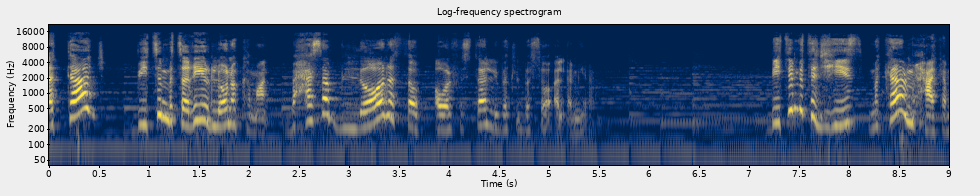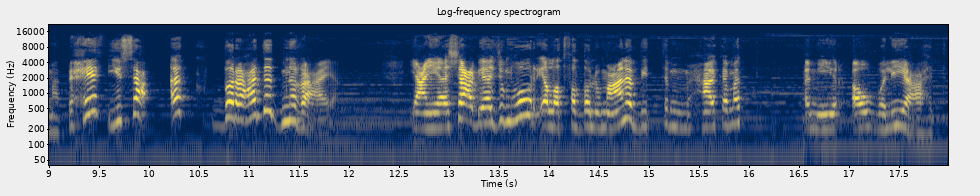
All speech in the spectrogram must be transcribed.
التاج بيتم تغيير لونه كمان بحسب لون الثوب أو الفستان اللي بتلبسه الأميرة. بيتم تجهيز مكان المحاكمة بحيث يسع أكبر عدد من الرعايا يعني يا شعب يا جمهور يلا تفضلوا معنا بيتم محاكمة أمير أو ولي عهد.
